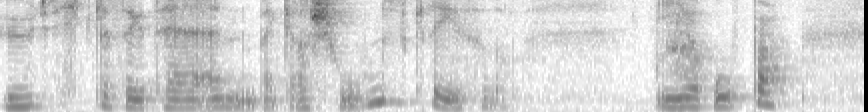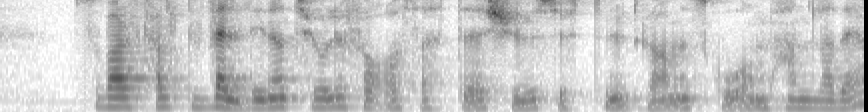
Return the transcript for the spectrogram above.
utvikler seg til en migrasjonskrise da, i Europa, så var det falt veldig naturlig for oss at eh, 2017-utgaven skulle omhandle det.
